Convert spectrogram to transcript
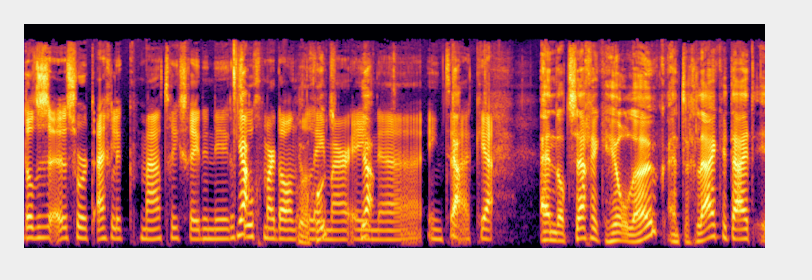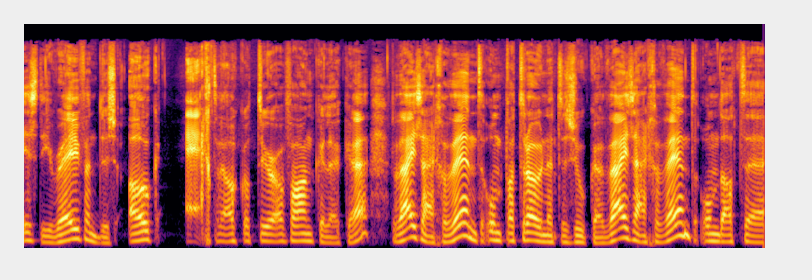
Dat is een soort eigenlijk matrix redeneren, Ja, toch? Maar dan heel alleen goed. maar Ja. één, eh, één taak. Ja. En dat zeg ik heel leuk. En tegelijkertijd is die Raven dus ook echt wel cultuurafhankelijk. Hè? Wij zijn gewend om patronen te zoeken. Wij zijn gewend om dat eh,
